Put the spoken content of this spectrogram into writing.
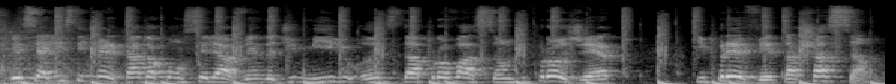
Especialista em mercado aconselha a venda de milho antes da aprovação de projeto que prevê taxação.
